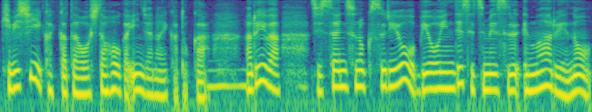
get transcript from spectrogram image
厳しい書き方をした方がいいんじゃないかとか、あるいは実際にその薬を病院で説明する MR への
